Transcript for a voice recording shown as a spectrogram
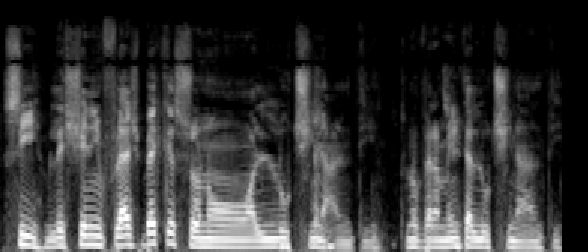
Sì, le scene in flashback sono allucinanti, sono veramente Sì. allucinanti.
